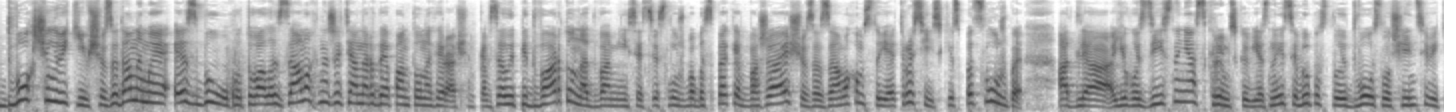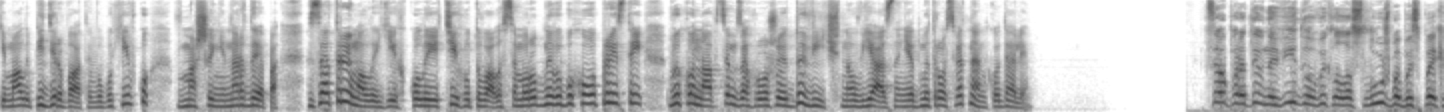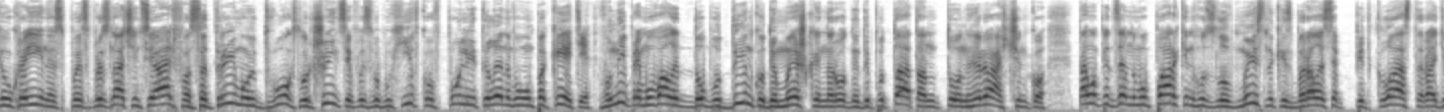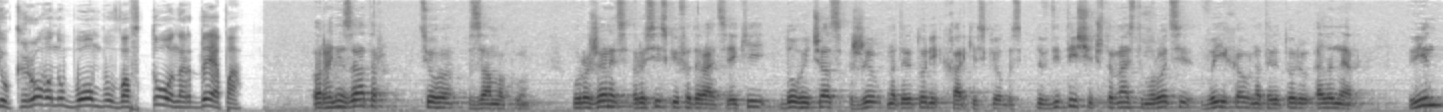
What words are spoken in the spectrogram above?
Двох чоловіків, що за даними СБУ готували замах на життя нардепа Антона Геращенка, взяли під варту на два місяці. Служба безпеки вважає, що за замахом стоять російські спецслужби. А для його здійснення з кримської в'язниці випустили двох злочинців, які мали підірвати вибухівку в машині нардепа. Затримали їх, коли ті готували саморобний вибуховий пристрій. Виконавцям загрожує довічне ув'язнення. Дмитро Святненко далі. Це оперативне відео виклала Служба безпеки України. Спецпризначенці Альфа затримують двох злочинців із вибухівкою в поліетиленовому пакеті. Вони прямували до будинку, де мешкає народний депутат Антон Геращенко. Там у підземному паркінгу зловмисники збиралися підкласти радіокеровану бомбу в авто нардепа. Організатор цього замаху уроженець Російської Федерації, який довгий час жив на території Харківської області. В 2014 році виїхав на територію ЛНР. Він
